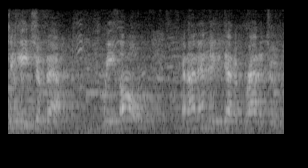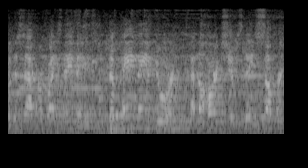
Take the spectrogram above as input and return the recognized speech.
To each of them, we owe an unending debt of gratitude for the sacrifice they made, the pain they endured, and the hardships they suffered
